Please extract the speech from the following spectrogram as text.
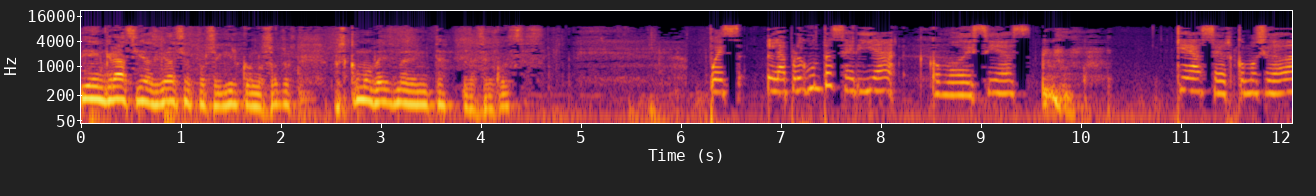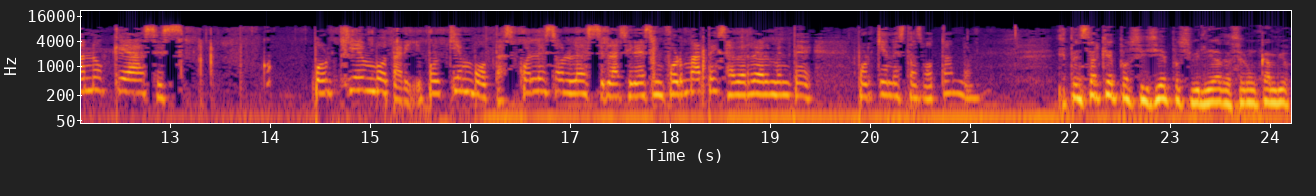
Bien, gracias, gracias por seguir con nosotros. Pues, ¿cómo ves, Marenita, las encuestas? Pues la pregunta sería, como decías, ¿qué hacer como ciudadano? ¿Qué haces? ¿Por quién votaría? ¿Por quién votas? ¿Cuáles son las, las ideas? Informarte y saber realmente por quién estás votando. Y pensar que pues, sí hay posibilidad de hacer un cambio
